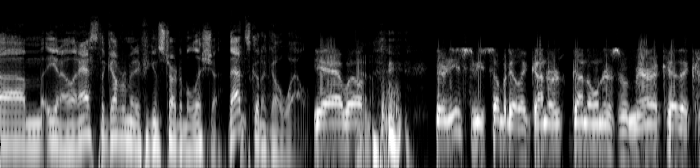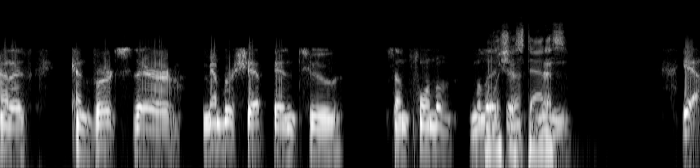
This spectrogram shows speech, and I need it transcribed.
um, you know, and ask the government if you can start a militia. That's going to go well. Yeah, well, there needs to be somebody like Gun, Gun Owners of America that kind of converts their membership into some form of militia, Militia status. And- yeah.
